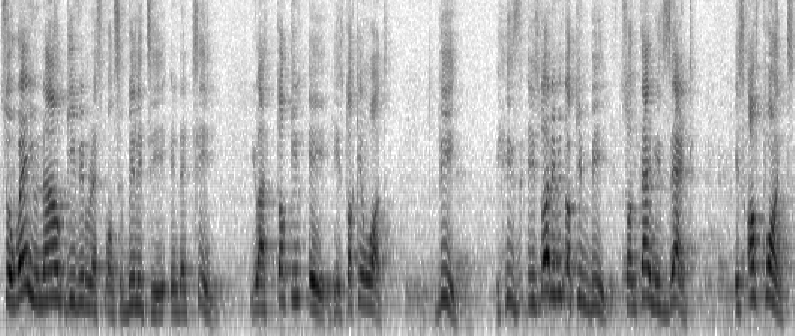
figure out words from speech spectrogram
So when you now give him responsibility in the team, you are talking A, he's talking what? B. He's, he's not even talking B. Sometimes it's Z. It's off point.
